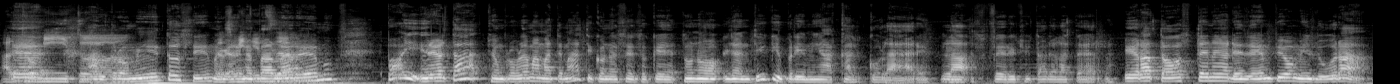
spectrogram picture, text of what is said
Altro mito. Altro mito, sì, magari ne parleremo. Poi in realtà c'è un problema matematico, nel senso che sono gli antichi i primi a calcolare la sfericità della Terra. Eratostene, ad esempio, misura,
